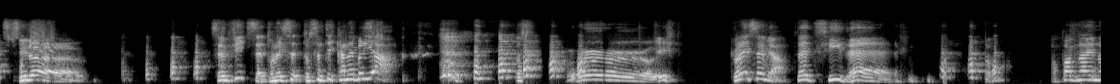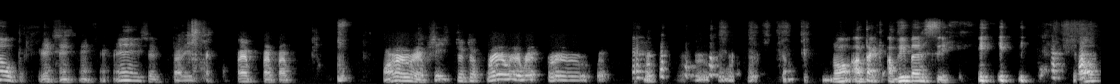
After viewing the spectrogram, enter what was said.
3D. Jsem fixe, to, nejse, to jsem teďka nebyl já. To, to nejsem já, to je 3D. No? A pak najednou se tady No a tak a vyber si. no.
